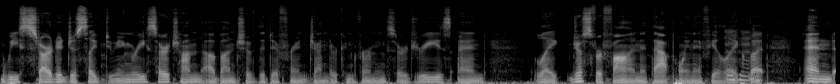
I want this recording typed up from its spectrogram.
we started just like doing research on a bunch of the different gender confirming surgeries and like just for fun at that point. I feel like, Mm-hmm. but and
